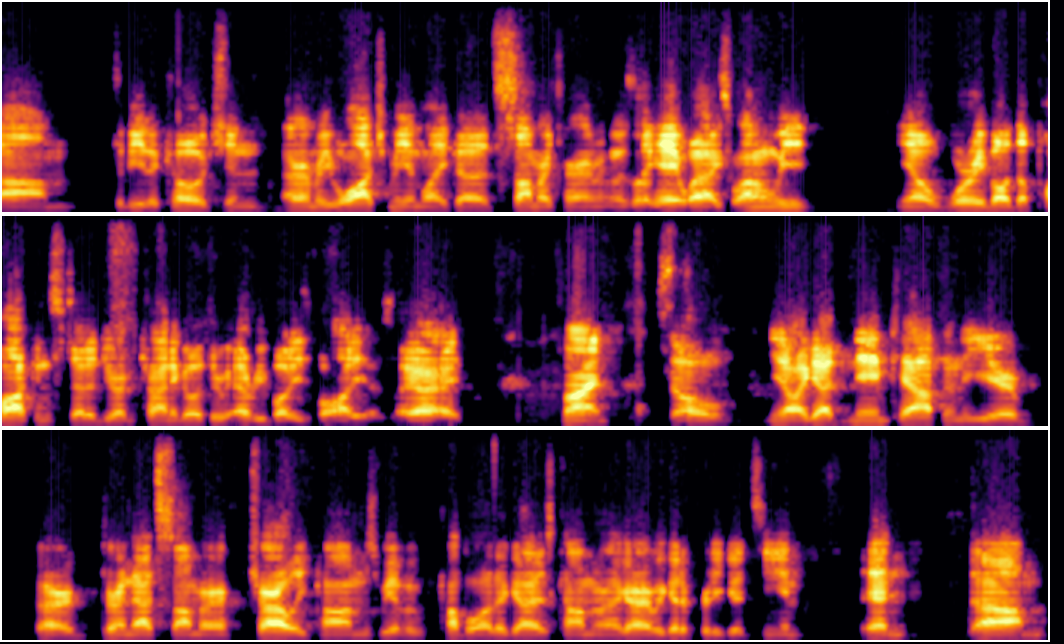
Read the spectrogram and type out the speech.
um, to be the coach, and I remember he watched me in like a summer tournament. It was like, "Hey, Wags, why don't we, you know, worry about the puck instead of trying to go through everybody's body?" I was like, "All right, fine." So you know, I got named captain the year or during that summer. Charlie comes. We have a couple other guys coming. We're like, all right, we got a pretty good team. And um,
